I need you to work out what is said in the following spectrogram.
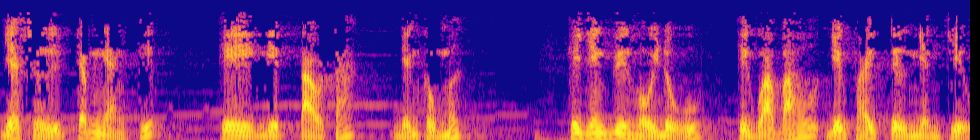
Giả sử trăm ngàn kiếp, thì nghiệp tạo tác vẫn không mất. Khi nhân duyên hội đủ, thì quả báo vẫn phải tự nhận chịu.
